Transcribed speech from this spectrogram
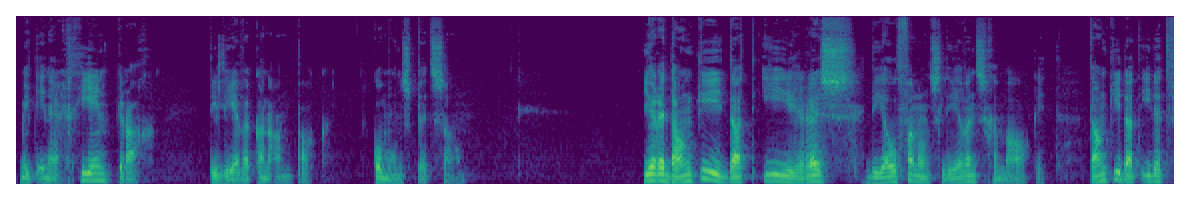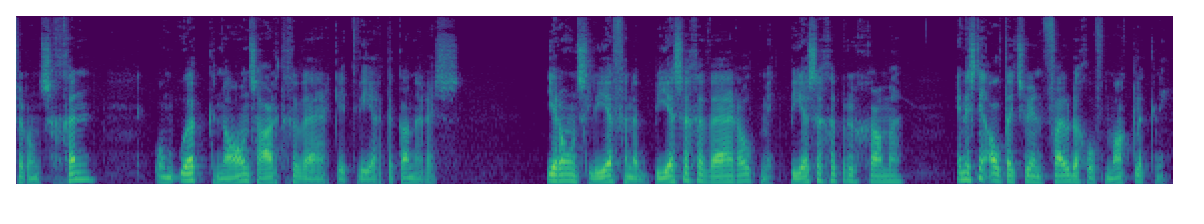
met energie en krag die lewe kan aanpak. Kom ons bid saam. Here, dankie dat U rus deel van ons lewens gemaak het. Dankie dat U dit vir ons gun om ook na ons hart gewerk het weer te kan rus. Here, ons leef in 'n besige wêreld met besige programme en is nie altyd so eenvoudig of maklik nie.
